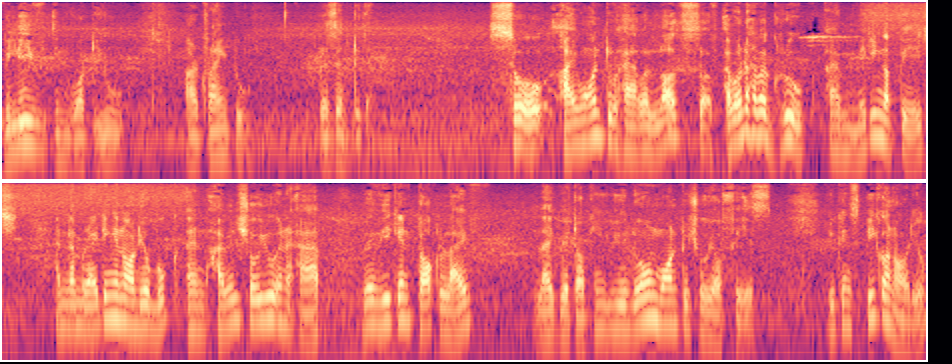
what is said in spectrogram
believe in what you are trying to present to them. So I want to have a lots of I want to have a group. I'm making a page and I'm writing an audiobook and I will show you an app where we can talk live like we're talking. You don't want to show your face. You can speak on audio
